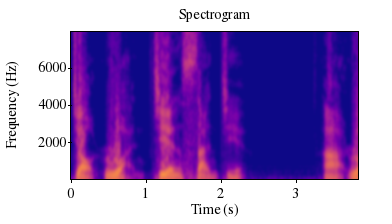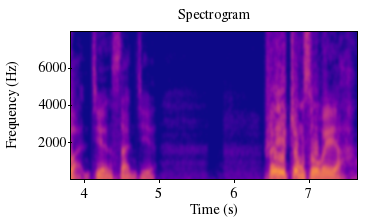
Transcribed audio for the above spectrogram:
叫软坚散结，啊，软坚散结。所以正所谓呀，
